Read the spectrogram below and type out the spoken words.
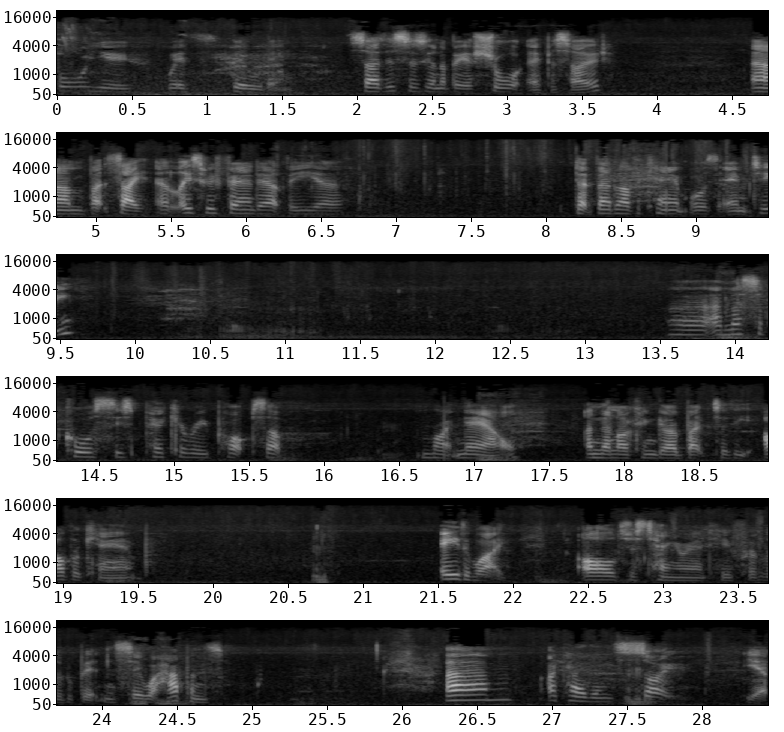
bore you with building. So this is going to be a short episode. Um, but say, at least we found out the uh, that that other camp was empty. Uh, unless, of course, this peccary pops up right now, and then I can go back to the other camp. Either way, I'll just hang around here for a little bit and see what happens. Um, okay then, so, yeah,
